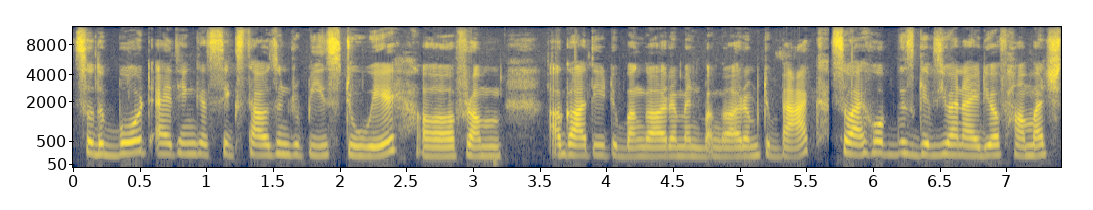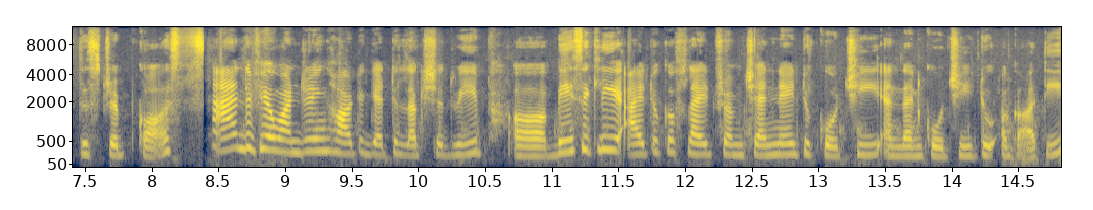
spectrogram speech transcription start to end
So, the boat I think is 6,000 rupees two way uh, from Agati to Bangaram and Bangaram to back. So, I hope this gives you an idea of how much this trip costs. And if you're wondering how to get to Lakshadweep, uh, basically I took a flight from Chennai to Kochi and then Kochi to Agatti.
